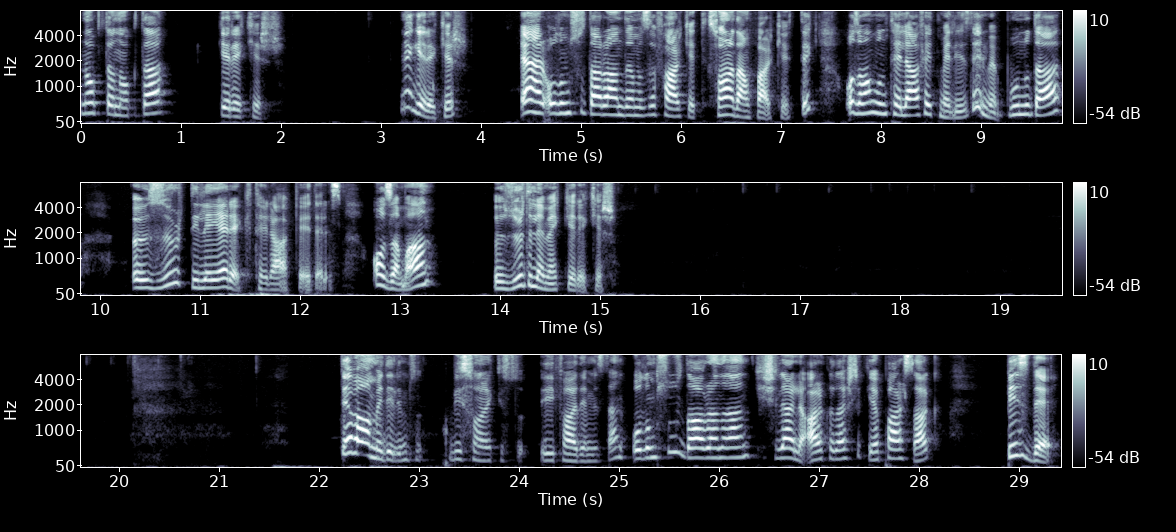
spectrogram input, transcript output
nokta nokta gerekir. Ne gerekir? Eğer olumsuz davrandığımızı fark ettik, sonradan fark ettik. O zaman bunu telafi etmeliyiz değil mi? Bunu da özür dileyerek telafi ederiz. O zaman özür dilemek gerekir. Devam edelim bir sonraki ifademizden. Olumsuz davranan kişilerle arkadaşlık yaparsak biz de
